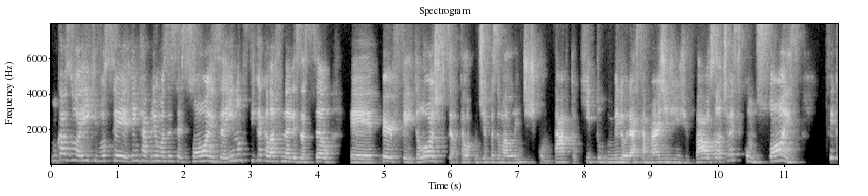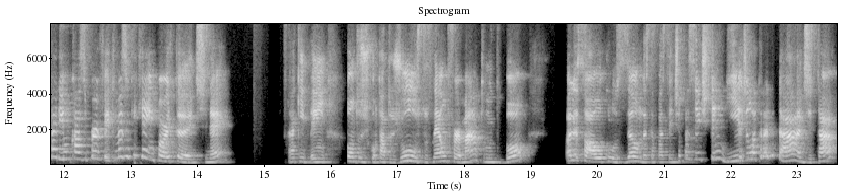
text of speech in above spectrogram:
Um caso aí que você tem que abrir umas exceções, aí não fica aquela finalização é, perfeita. Lógico que ela podia fazer uma lente de contato aqui, tudo melhorar essa margem gengival. Se ela tivesse condições, ficaria um caso perfeito. Mas o que, que é importante, né? Aqui bem pontos de contato justos, né? Um formato muito bom. Olha só a oclusão dessa paciente. A paciente tem guia de lateralidade, tá?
